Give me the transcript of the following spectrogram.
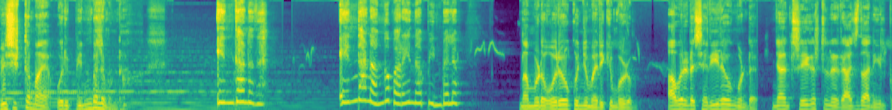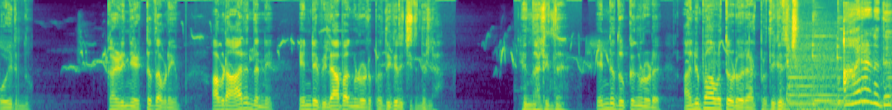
വിശിഷ്ടമായ ഒരു പിൻബലമുണ്ട്. എന്താണത്? എന്താണ് അങ്ങ് പറയുന്ന ആ പിൻബലം? നമ്മുടെ ഓരോ കുഞ്ഞു മരിക്കുമ്പോഴും അവരുടെ ശരീരവും കൊണ്ട് ഞാൻ ശ്രീകൃഷ്ണന്റെ രാജധാനിയിൽ പോയിരുന്നു. കഴിഞ്ഞ എട്ട് തവണയും അവിടെ ആരും തന്നെ എന്റെ വിലാപങ്ങളോട് പ്രതികരിച്ചിരുന്നില്ല. എന്നാൽ ഇന്ന് എന്റെ ദുഃഖങ്ങളോട് അനുഭാവത്തോടെ ഒരാൾ പ്രതികരിച്ചു. ആരാണത്?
